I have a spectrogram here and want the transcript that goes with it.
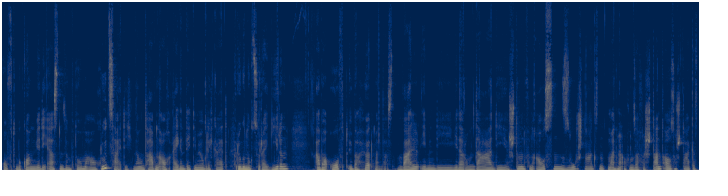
oft bekommen wir die ersten Symptome auch frühzeitig ne, und haben auch eigentlich die Möglichkeit, früh genug zu reagieren. Aber oft überhört man das, weil eben die wiederum da die Stimmen von außen so stark sind, manchmal auch unser Verstand auch so stark ist,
